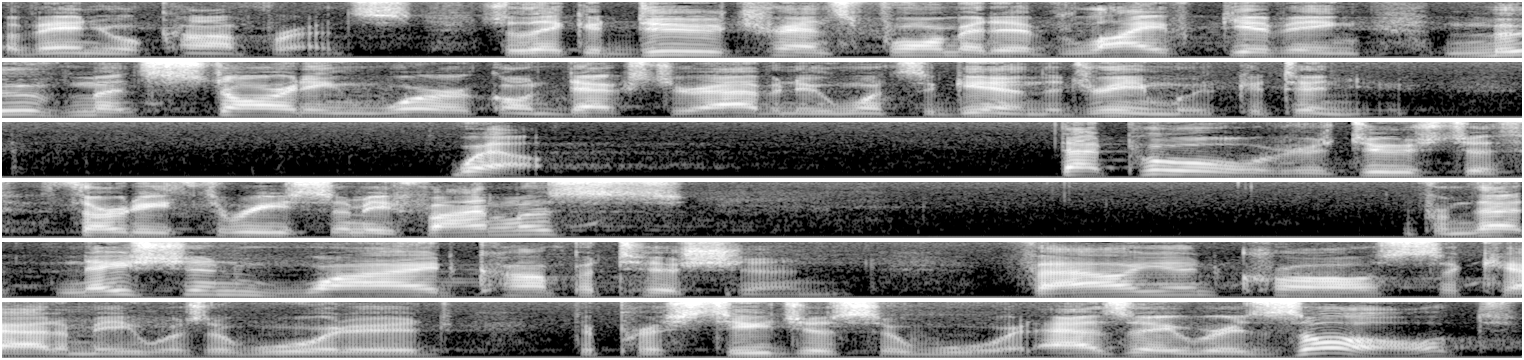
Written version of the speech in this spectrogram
of annual conference so they could do transformative, life giving, movement starting work on Dexter Avenue once again. The dream would continue. Well, that pool was reduced to 33 semifinalists. From that nationwide competition, Valiant Cross Academy was awarded the prestigious award. As a result,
